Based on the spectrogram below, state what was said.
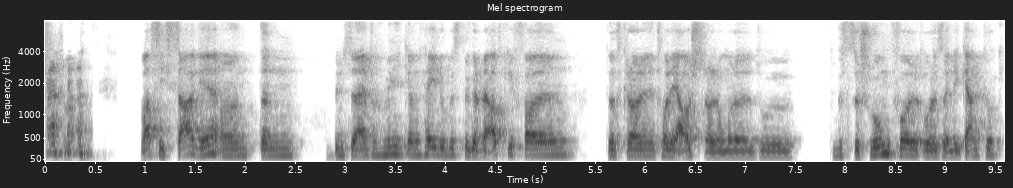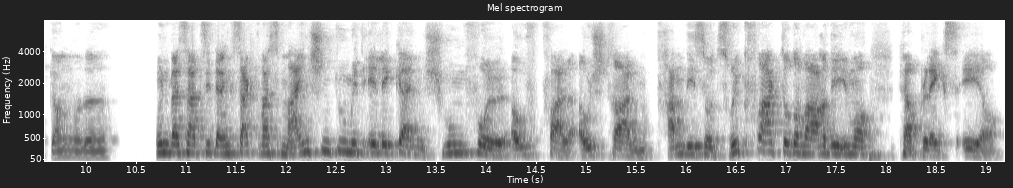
was ich sage und dann bin ich dann einfach mitgegangen, hey, du bist mir gerade aufgefallen, du hast gerade eine tolle Ausstrahlung oder du, du bist so schwungvoll oder so elegant durchgegangen oder Und was hat sie dann gesagt? Was meinst du mit elegant, schwungvoll, aufgefallen, Ausstrahlung? Haben die so zurückgefragt oder waren die immer perplex eher?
